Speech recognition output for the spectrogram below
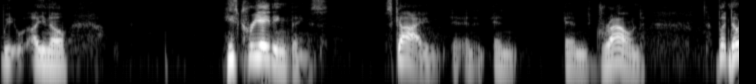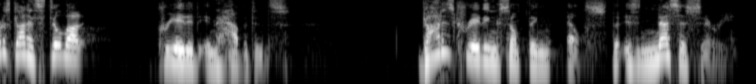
We, uh, you know, he's creating things sky and, and, and ground. But notice God has still not created inhabitants. God is creating something else that is necessary.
